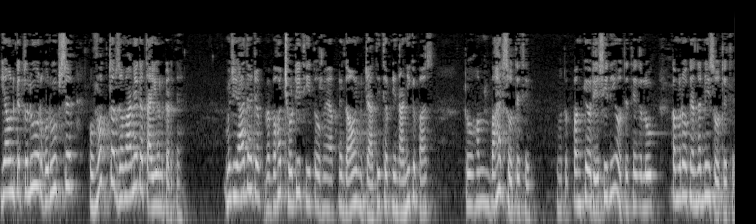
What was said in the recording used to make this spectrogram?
یا ان کے طلوع اور غروب سے وقت اور زمانے کا تعین کرتے ہیں۔ مجھے یاد ہے جب میں بہت چھوٹی تھی تو میں اپنے گاؤں میں جاتی تھی اپنی نانی کے پاس، تو ہم باہر سوتے تھے۔ مطلب پنکھے اور اے سی نہیں ہوتے تھے کہ لوگ کمروں کے اندر نہیں سوتے تھے۔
